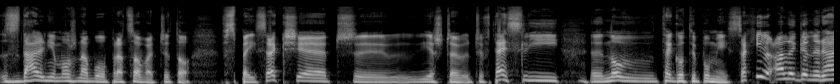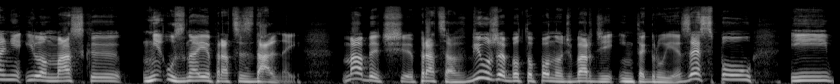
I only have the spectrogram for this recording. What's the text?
zdalnie można było pracować, czy to w SpaceXie, czy jeszcze czy w Tesli, e, no tego typu miejscach, ale generalnie Elon Musk e, nie uznaje pracy zdalnej. Ma być praca w biurze, bo to ponoć bardziej integruje zespół i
